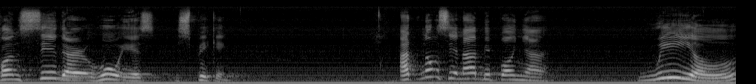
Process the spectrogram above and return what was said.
Consider who is speaking. At nung sinabi po niya, will,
